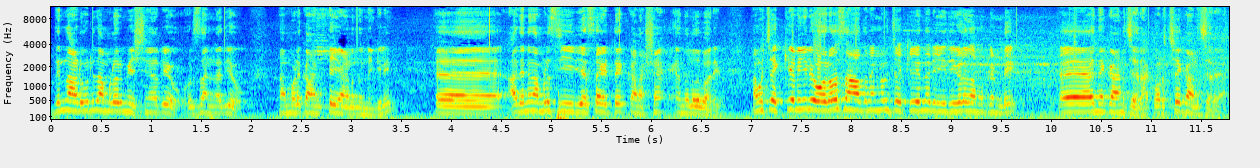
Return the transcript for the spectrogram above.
ഇതിന് നടുവിൽ നമ്മളൊരു മെഷീനറിയോ ഒരു സംഗതിയോ നമ്മൾ കണക്ട് ചെയ്യുകയാണെന്നുണ്ടെങ്കിൽ അതിനെ നമ്മൾ സീരിയസ് ആയിട്ട് കണക്ഷൻ എന്നുള്ളത് പറയും. നമുക്ക് ചെക്ക് ചെയ്യണമെങ്കിൽ ഓരോ സാധനങ്ങളും ചെക്ക് ചെയ്യുന്ന രീതികൾ നമുക്കുണ്ട്. ഞാൻ കാണിച്ചു തരാം കുറച്ചേ കാണിച്ചു തരാം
